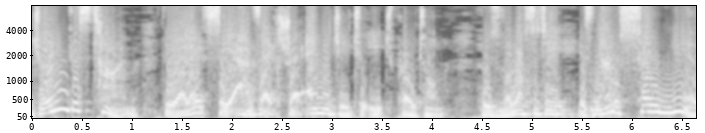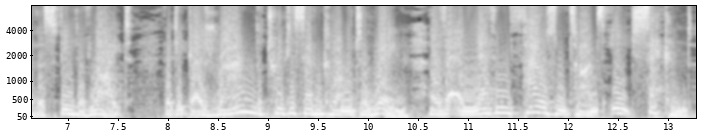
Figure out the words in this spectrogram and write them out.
During this time, the LHC adds extra energy to each proton, whose velocity is now so near the speed of light that it goes round the 27 kilometer ring over 11,000 times each second,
